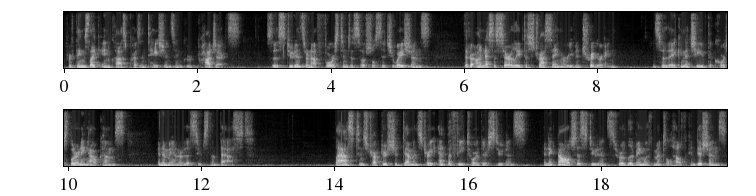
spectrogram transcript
for things like in-class presentations and group projects, so that students are not forced into social situations that are unnecessarily distressing or even triggering, and so they can achieve the course learning outcomes in a manner that suits them best. Last, instructors should demonstrate empathy toward their students and acknowledge that students who are living with mental health conditions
